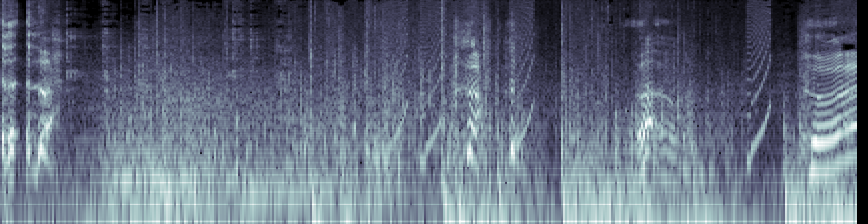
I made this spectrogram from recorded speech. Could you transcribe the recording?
Uh-oh. Let's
